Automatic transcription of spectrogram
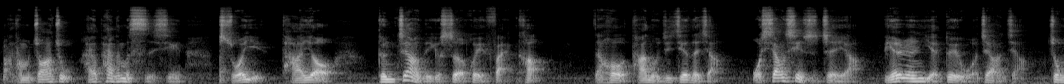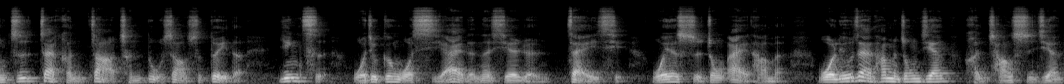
把他们抓住，还要判他们死刑，所以他要跟这样的一个社会反抗。然后塔努就接着讲，我相信是这样，别人也对我这样讲。总之，在很大程度上是对的，因此我就跟我喜爱的那些人在一起。我也始终爱他们，我留在他们中间很长时间。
